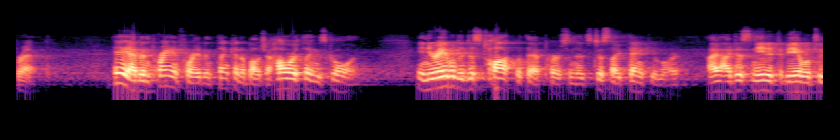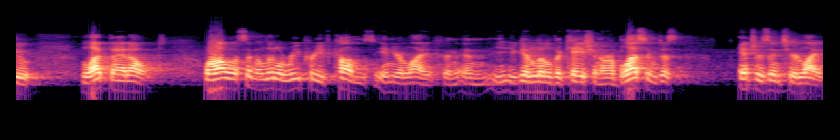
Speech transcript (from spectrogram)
friend. Hey, I've been praying for you, I've been thinking about you. How are things going? And you're able to just talk with that person, it's just like, thank you, Lord. I, I just needed to be able to let that out. Or all of a sudden, a little reprieve comes in your life, and, and you, get a little vacation, or a blessing just enters into your life,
